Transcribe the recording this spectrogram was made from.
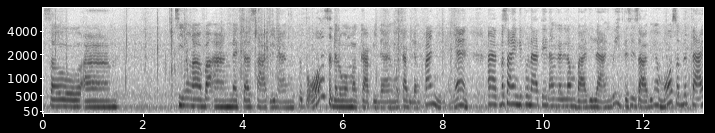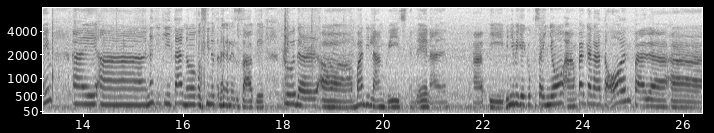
So, um, sino nga ba ang nagsasabi ng totoo sa dalawang magkabilang, magkabilang panig? Ayan. At basahin din po natin ang kanilang body language kasi sabi nga most of the time ay ah, nakikita no kung sino talaga nagsasabi through their ah, body language and then ah, at ibinibigay ko po sa inyo ang pagkakataon para ah,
